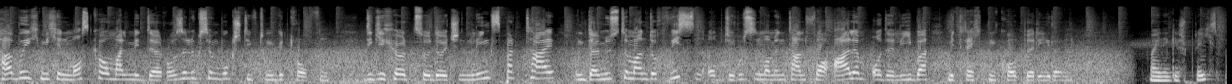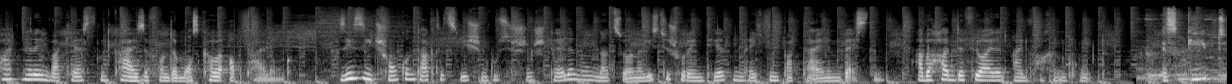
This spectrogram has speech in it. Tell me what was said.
habe ich mich in Moskau mal mit der Rosa-Luxemburg-Stiftung getroffen. Die gehört zur deutschen Linkspartei und da müsste man doch wissen, ob die Russen momentan vor allem oder lieber mit Rechten kooperieren. Meine Gesprächspartnerin war Kerstin Kaiser von der Moskauer Abteilung. Sie sieht schon Kontakte zwischen russischen Stellen und nationalistisch orientierten rechten Parteien im Westen, aber hat dafür einen einfachen Grund. Es gibt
